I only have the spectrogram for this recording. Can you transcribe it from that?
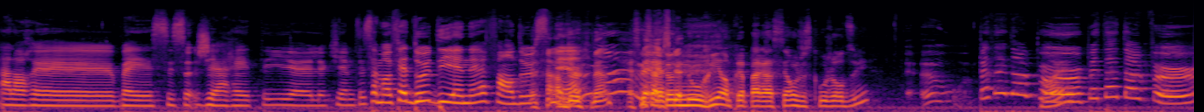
alors, euh, ben, c'est ça. J'ai arrêté euh, le QMT. Ça m'a fait deux DNF en deux En semaines. deux semaines. Est-ce que ça t'a nourri en préparation jusqu'à aujourd'hui? Euh, peut-être un peu, Ouais. peut-être un peu.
